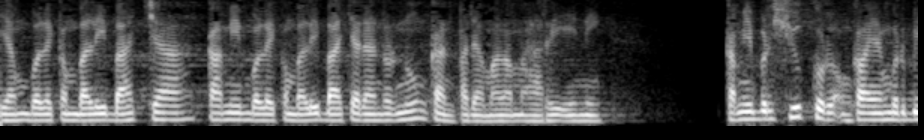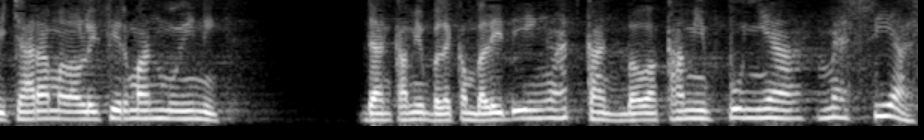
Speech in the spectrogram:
yang boleh kembali baca, kami boleh kembali baca dan renungkan pada malam hari ini. Kami bersyukur Engkau yang berbicara melalui firman-Mu ini. Dan kami boleh kembali diingatkan bahwa kami punya Mesias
